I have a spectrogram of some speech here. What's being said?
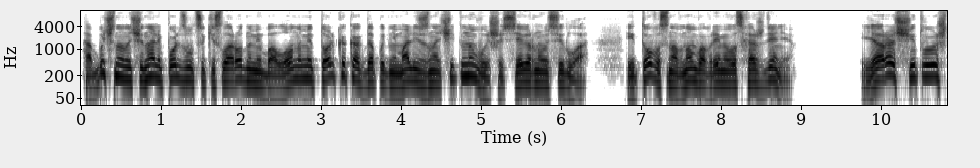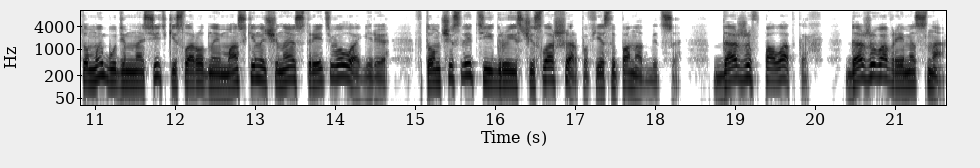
обычно начинали пользоваться кислородными баллонами только когда поднимались значительно выше северного седла, и то в основном во время восхождения. Я рассчитываю, что мы будем носить кислородные маски, начиная с третьего лагеря, в том числе тигры из числа шерпов, если понадобится, даже в палатках, даже во время сна.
